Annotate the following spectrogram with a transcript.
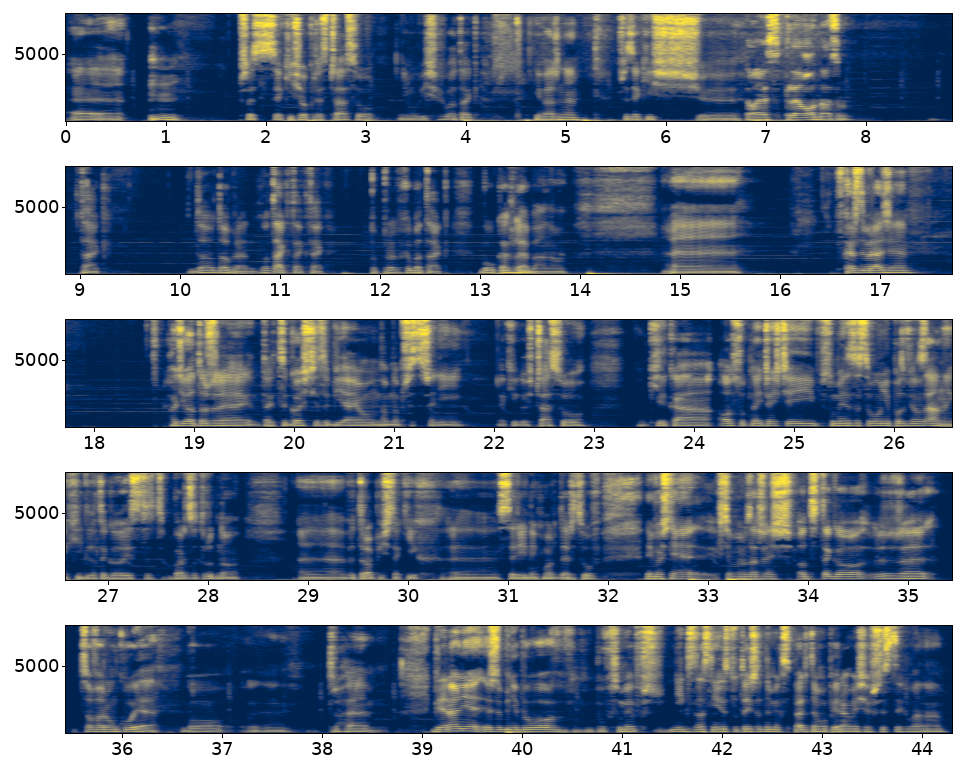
e, przez jakiś okres czasu, nie mówi się chyba tak, nieważne, przez jakiś, e, To jest pleonazm. tak, Do, dobra, no tak, tak, tak, chyba tak, bułka chleba, no. E, w każdym razie chodzi o to, że tacy goście zabijają tam na przestrzeni jakiegoś czasu kilka osób, najczęściej w sumie ze sobą niepozwiązanych i dlatego jest bardzo trudno e, wytropić takich e, seryjnych morderców. No i właśnie chciałbym zacząć od tego, że co warunkuje, bo y, trochę generalnie, żeby nie było, bo w sumie nikt z nas nie jest tutaj żadnym ekspertem, opieramy się wszyscy chyba na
